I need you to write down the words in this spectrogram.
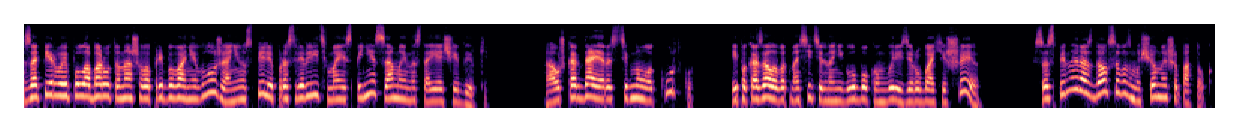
За первые полоборота нашего пребывания в ложе они успели просверлить в моей спине самые настоящие дырки. А уж когда я расстегнула куртку и показала в относительно неглубоком вырезе рубахи шею, со спины раздался возмущенный шепоток.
